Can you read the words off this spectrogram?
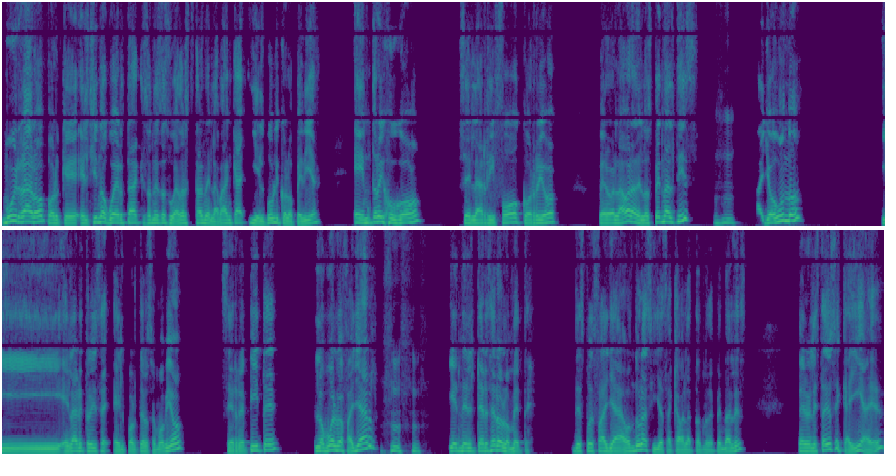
Muy raro porque el chino Huerta, que son esos jugadores que estaban en la banca y el público lo pedía, entró y jugó, se la rifó, corrió, pero a la hora de los penaltis. Falló uno y el árbitro dice, el portero se movió, se repite, lo vuelve a fallar y en el tercero lo mete. Después falla Honduras y ya se acaba la tanda de penales. Pero el estadio se caía, ¿eh?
